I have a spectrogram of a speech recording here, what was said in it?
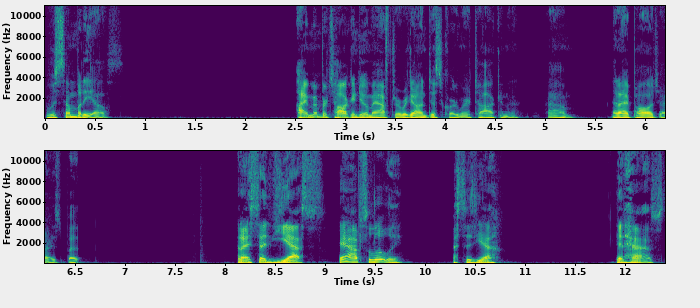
It was somebody else. I remember talking to him after we got on Discord and we were talking, um, and I apologized, but and I said yes, yeah, absolutely. I said yeah, it has.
